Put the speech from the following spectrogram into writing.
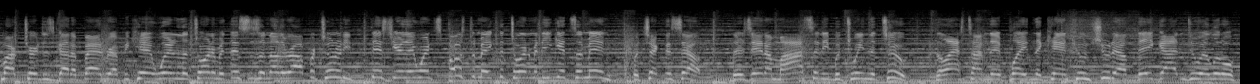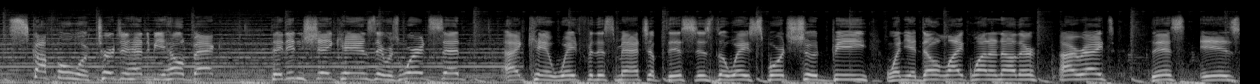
Mark Turgeon's got a bad rep. He can't win in the tournament. This is another opportunity. This year they weren't supposed to make the tournament. He gets them in. But check this out. There's animosity between the two. The last time they played in the Cancun shootout, they got into a little scuffle where Turgeon had to be held back. They didn't shake hands. There was words said. I can't wait for this matchup. This is the way sports should be when you don't like one another. All right? This is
